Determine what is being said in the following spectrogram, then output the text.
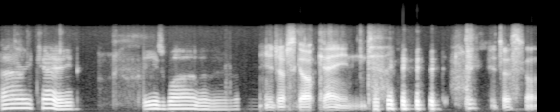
Harry Kane, he's one You just got caned. of. You just got.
